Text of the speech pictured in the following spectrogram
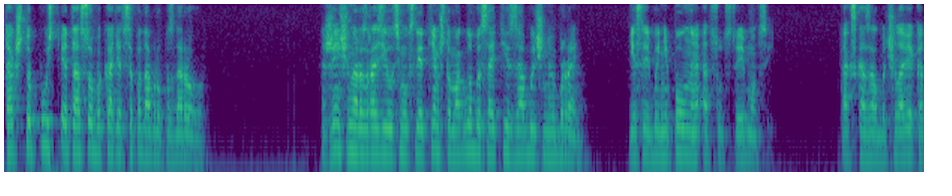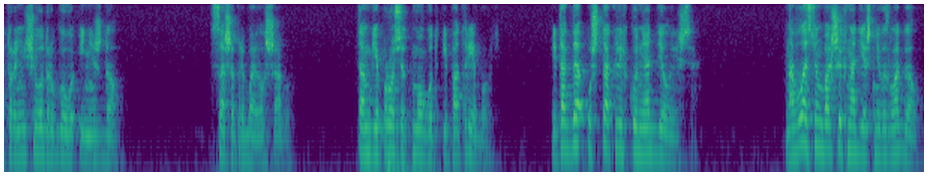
Так что пусть это особо катится по добру, по здорову. Женщина разразилась ему вслед тем, что могло бы сойти за обычную брань, если бы не полное отсутствие эмоций. Так сказал бы человек, который ничего другого и не ждал. Саша прибавил шагу. Там, где просят, могут и потребовать. И тогда уж так легко не отделаешься. На власть он больших надежд не возлагал.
